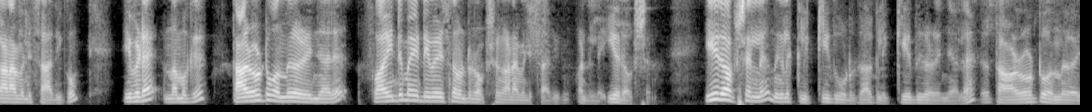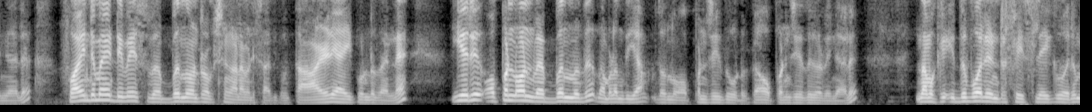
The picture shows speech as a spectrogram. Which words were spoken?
കാണാൻ വേണ്ടി സാധിക്കും. ഇവിടെ നമുക്ക് താഴോട്ട് വന്നു കഴിഞ്ഞാൽ ഫൈൻഡ് മൈ ഡിവൈസ് എന്ന് പറഞ്ഞിട്ടൊരു ഓപ്ഷൻ കാണാൻ വേണ്ടി സാധിക്കും. കണ്ടില്ലേ? ഈ ഒരു ഓപ്ഷൻ ഈ ഒരു ഓപ്ഷനിൽ നിങ്ങൾ ക്ലിക്ക് ചെയ്ത് കൊടുക്കുക ക്ലിക്ക് ചെയ്ത് കഴിഞ്ഞാൽ താഴോട്ട് വന്നു കഴിഞ്ഞാൽ ഫൈൻഡ് മൈ ഡിവൈസ് വെബ് എന്ന് പറഞ്ഞ ഓപ്ഷൻ കാണാൻ വേണ്ടി സാധിക്കും. താഴെ ആയിക്കൊണ്ട് തന്നെ ഈ ഒരു ഓപ്പൺ ഓൺ വെബ് എന്നത് നമ്മൾ എന്ത് ചെയ്യാം? ഇതൊന്ന് ഓപ്പൺ ചെയ്ത് കൊടുക്കുക ഓപ്പൺ ചെയ്ത് കഴിഞ്ഞാൽ നമുക്ക് ഇതുപോലെ ഇന്റർഫേസിലേക്ക് വരും.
